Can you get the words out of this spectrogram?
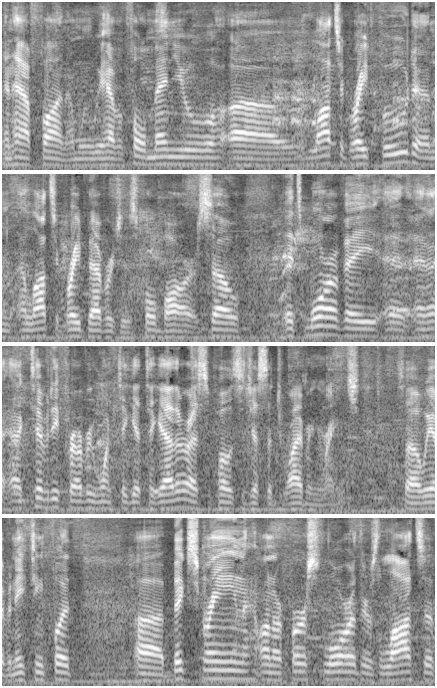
and have fun. I mean, we have a full menu, uh, lots of great food and, and lots of great beverages, full bars. So it's more of a, a an activity for everyone to get together as opposed to just a driving range. So we have an 18 foot uh, big screen on our first floor. There's lots of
